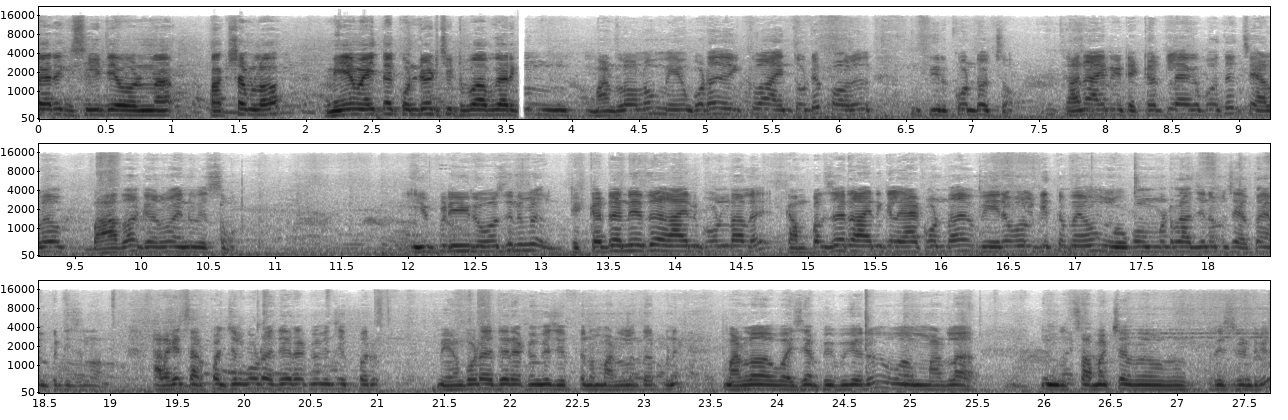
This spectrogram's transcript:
గారికి సీట్ ఉన్న పక్షంలో మేమైతే కొండేటి చిట్టుబాబు గారికి మండలంలో మేము కూడా ఎక్కువ ఆయనతోటే పాలు తిరుక్కుంటూ వచ్చాం. కానీ ఆయనకి టికెట్ లేకపోతే చాలా బాధాకరమైన విషయం. ఇప్పుడు ఈ రోజున టికెట్ అనేది ఆయనకు ఉండాలి. కంపల్సరీ ఆయనకి లేకుండా వేరే వాళ్ళకి ఇస్తే మేము మూకమ్మడి రాజీనామా చేస్తాం ఎంపీటీసీలో ఉన్నాం. అలాగే సర్పంచులు కూడా అదే రకంగా చెప్పారు. మేము కూడా అదే రకంగా చెప్తున్నాం మండలం తరఫున మండల వైస్ ఎంపీపీ గారు మండల సమక్ష ప్రెసిడెంట్గా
